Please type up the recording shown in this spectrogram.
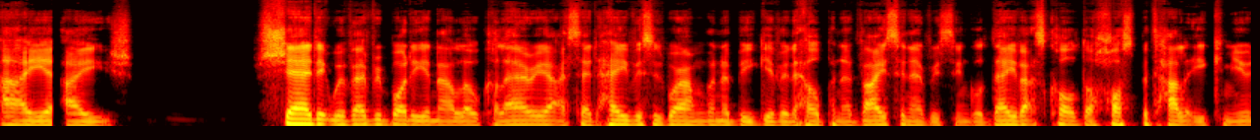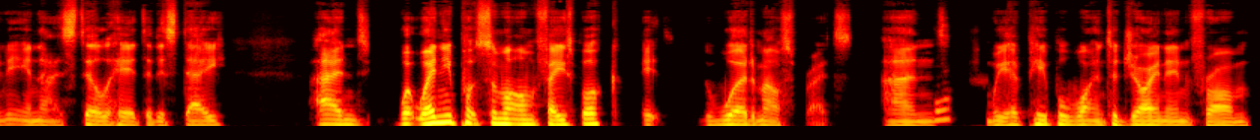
I I shared it with everybody in our local area. I said, hey, this is where I'm going to be giving help and advice in every single day. That's called the hospitality community, and that's still here to this day. And when you put someone on Facebook, it the word of mouth spreads. And we had people wanting to join in from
